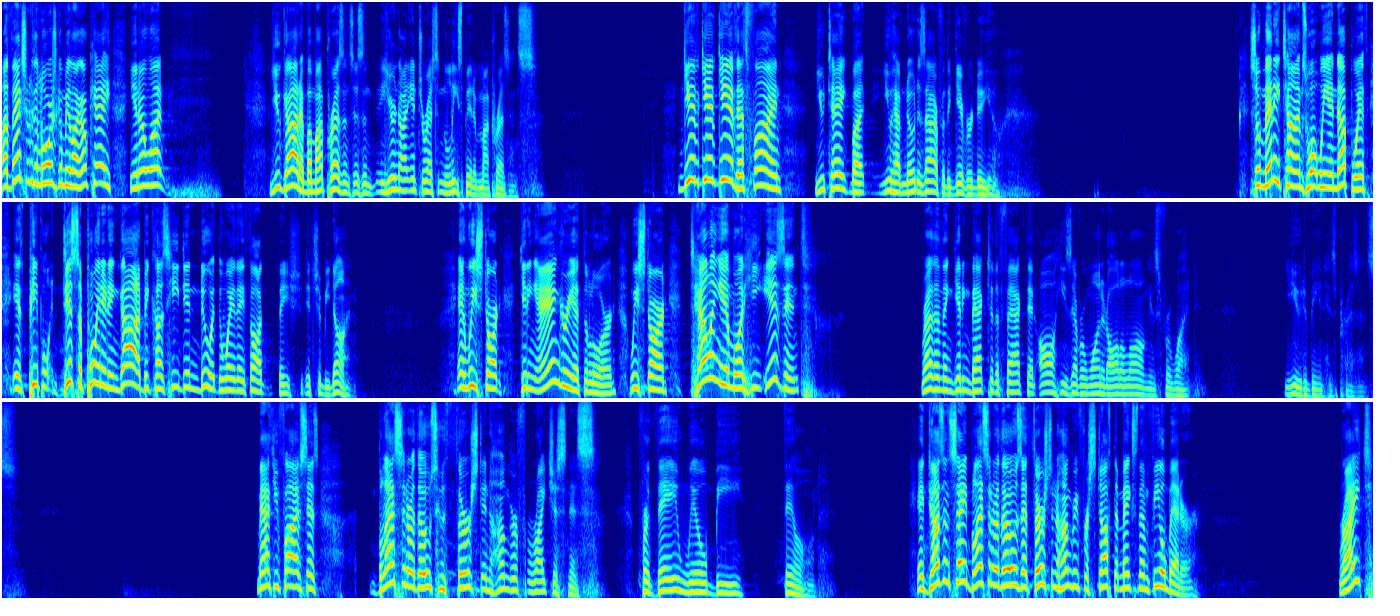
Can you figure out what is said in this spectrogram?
Eventually, the Lord's going to be like, okay, you know what? You got it, but my presence isn't, you're not interested in the least bit in my presence. Give, give, give, that's fine. You take, but you have no desire for the giver, do you? So many times, what we end up with is people disappointed in God because He didn't do it the way they thought they sh- it should be done. And we start getting angry at the Lord. We start telling Him what He isn't rather than getting back to the fact that all He's ever wanted all along is for what? You to be in His presence. Matthew 5 says, Blessed are those who thirst and hunger for righteousness, for they will be filled. It doesn't say, Blessed are those that thirst and hungry for stuff that makes them feel better. Right?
